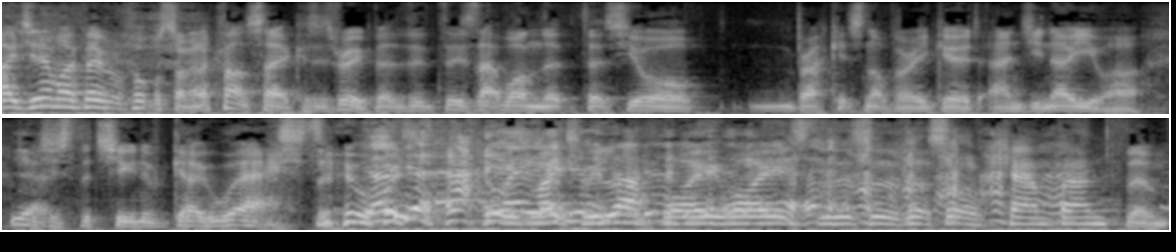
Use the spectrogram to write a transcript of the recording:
do you know my favourite football song? And I can't say it because it's rude, but th- there's that one that, that's your bracket's not very good, and you know you are, Yeah. which is the tune of "Go West." It always, yeah, always makes me laugh why, why it's the sort of, that sort of camp anthem,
